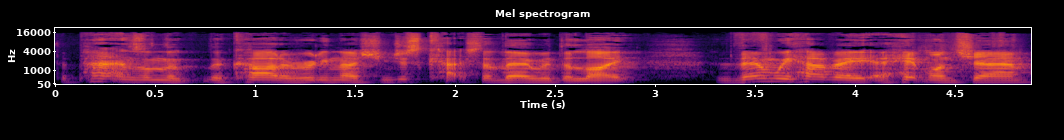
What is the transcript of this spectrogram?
The patterns on the, the card are really nice. You can just catch that there with the light. Then we have a, a Hitmonchan.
